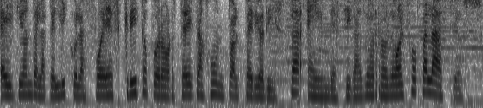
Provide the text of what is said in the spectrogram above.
El guion de la película fue escrito por Ortega junto al periodista e investigador Rodolfo Palacios,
